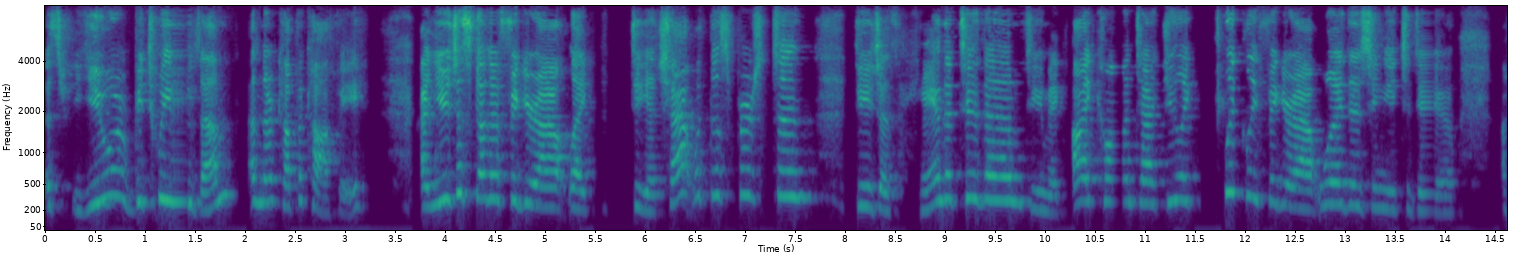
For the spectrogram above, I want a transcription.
it's you are between them and their cup of coffee, and you just got to figure out like, do you chat with this person? Do you just hand it to them? Do you make eye contact? Do you like quickly figure out what it is you need to do? I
